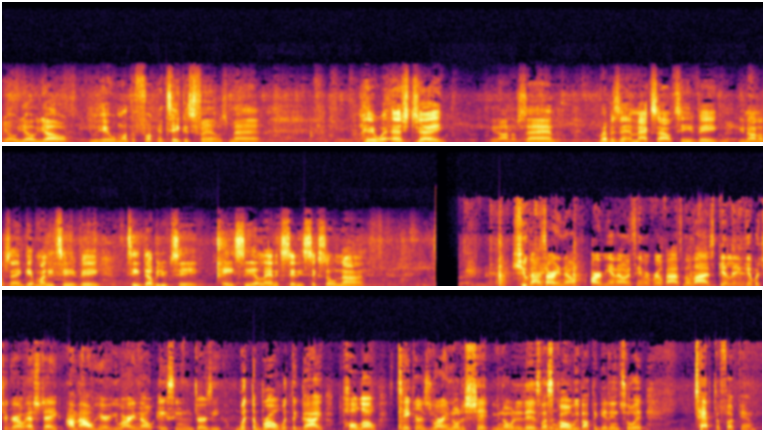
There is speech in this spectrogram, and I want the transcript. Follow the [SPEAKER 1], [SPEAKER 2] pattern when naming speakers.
[SPEAKER 1] Yo, yo, yo. You here with motherfucking Takers Films, man. Here with SJ. You know what I'm saying? Representing Max Out TV. You know what I'm saying? Get Money TV. TWT. AC Atlantic City 609.
[SPEAKER 2] You guys already know. RVN Entertainment, Real Vibes, No Lies. Get lit, get with your girl, SJ. I'm out here. You already know. AC New Jersey. With the bro, with the guy, Polo. Takers, you already know the shit. You know what it is. Let's go. We about to get into it. Tap the fuck in.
